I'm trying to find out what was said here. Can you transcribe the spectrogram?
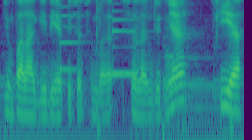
Jumpa lagi di episode selanjutnya. See ya.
